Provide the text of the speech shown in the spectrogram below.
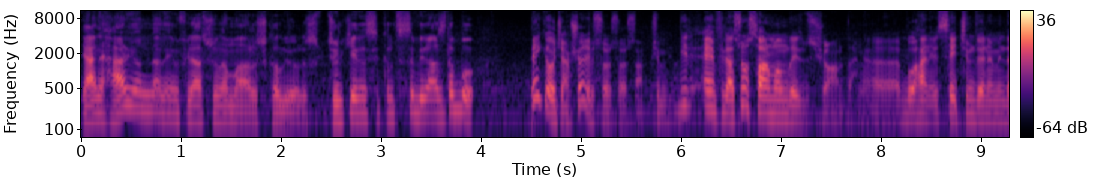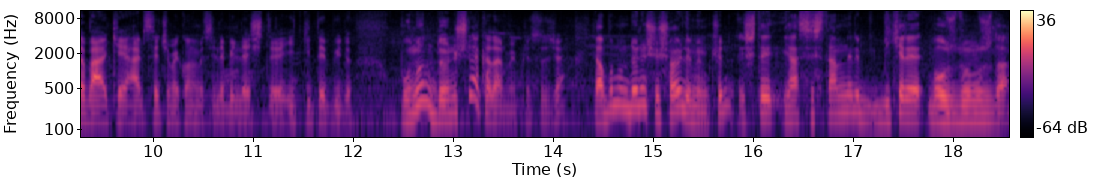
Yani her yönden enflasyona maruz kalıyoruz. Türkiye'nin sıkıntısı biraz da bu. Peki hocam şöyle bir soru sorsam. Şimdi bir enflasyon sarmalındayız biz şu anda. Ee, bu hani seçim döneminde belki her seçim ekonomisiyle birleşti, gitgide büyüdü. Bunun dönüşü ne kadar mümkün sizce? Ya bunun dönüşü şöyle mümkün. İşte ya sistemleri bir kere bozduğunuzda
